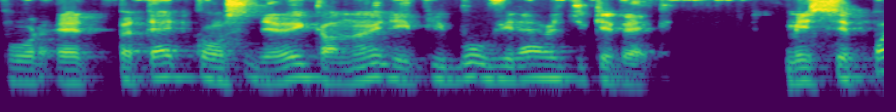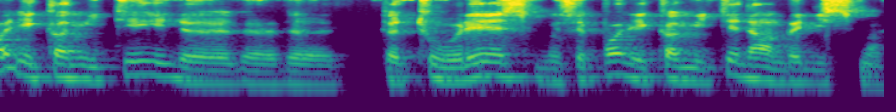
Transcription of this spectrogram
pour être peut-être considéré comme un des plus beaux villages du Québec. Mais ce n'est pas les comités de, tourisme ou ce n'est pas les comités d'embellissement.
